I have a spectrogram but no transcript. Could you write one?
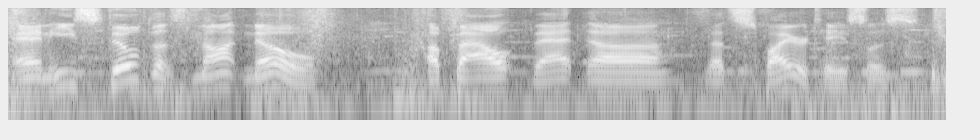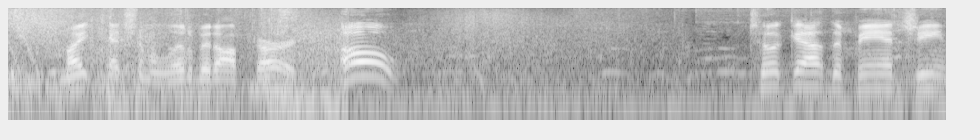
And he still does not know about that uh, that Spire Tasteless. Might catch him a little bit off guard. Oh! Took out the Banshee.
